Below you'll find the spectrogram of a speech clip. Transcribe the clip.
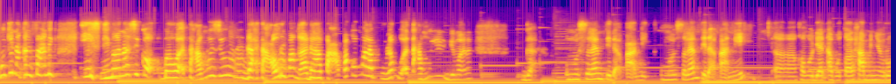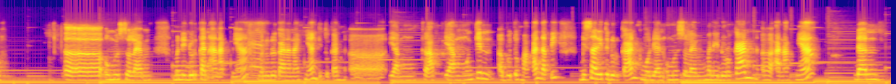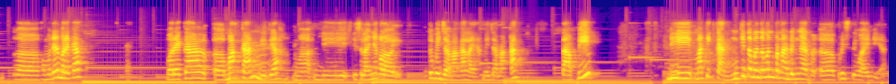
mungkin akan panik. Ih gimana sih kok bawa tamu sih? Udah tahu rumah nggak ada apa-apa kok malah pulang buat tamu ini? Gimana? Nggak. Muslim tidak panik. Muslim tidak panik. Uh, kemudian Abu Talha menyuruh uh, Ummu Sulaim menidurkan anaknya, menidurkan anaknya gitu kan uh, yang kelap yang mungkin uh, butuh makan tapi bisa ditidurkan. Kemudian Ummu Sulaim menidurkan uh, anaknya dan uh, kemudian mereka mereka uh, makan gitu ya. Di istilahnya kalau itu meja makan lah ya meja makan. Tapi dimatikan. Mungkin teman-teman pernah dengar uh, peristiwa ini ya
